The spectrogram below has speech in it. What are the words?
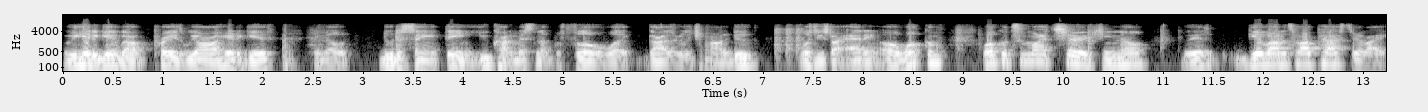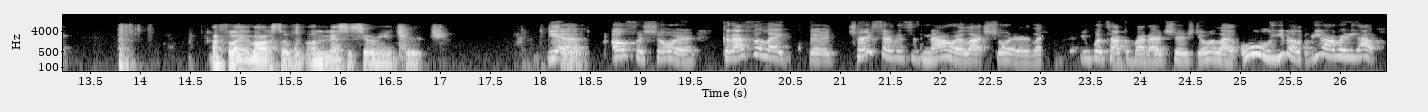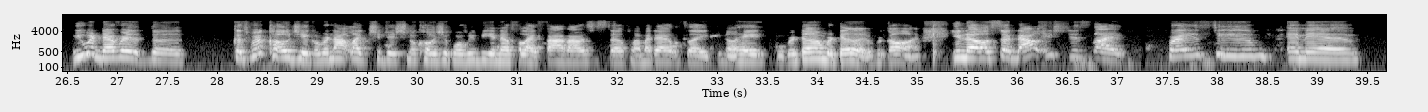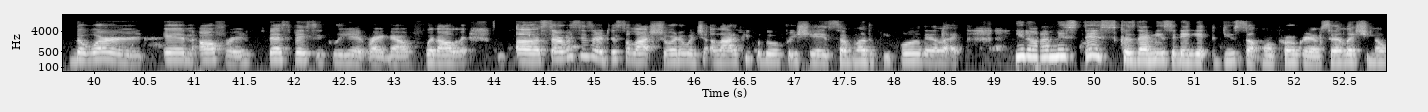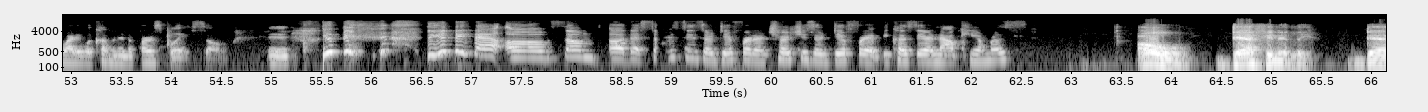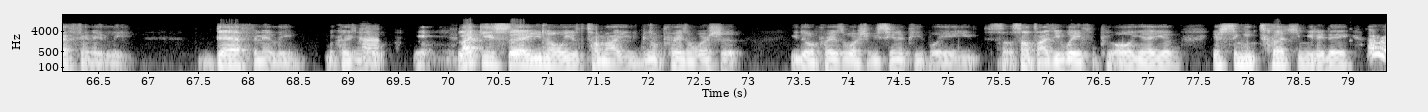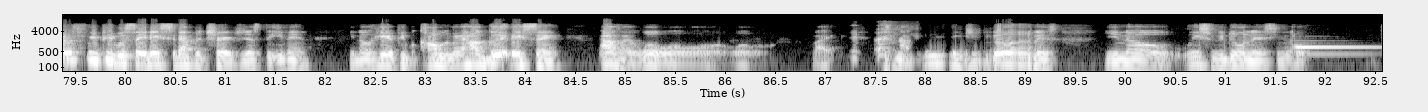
We here to give God praise. We all here to give, you know, do the same thing. You kind of messing up the flow of what God is really trying to do. Once you start adding, oh, welcome, welcome to my church, you know, give honor to our pastor. Like I feel like a lot of stuff is unnecessary in church. Yeah. So. Oh, for sure. Because I feel like the church services now are a lot shorter. Like people talk about our church, they were like, "Oh, you know, we already out." We were never the because we're COGIC or we're not like traditional COGIC where we be enough for like five hours and stuff. Like my dad was like, you know, hey, we're done, we're done, we're gone. You know, so now it's just like praise team and then the word in offering. That's basically it right now with all of it. Uh, services are just a lot shorter, which a lot of people do appreciate. Some other people, they're like, you know, I miss this because that means that they get to do something on program. So that lets you know why they were coming in the first place. So yeah. you think do you think that um some uh that services are different or churches are different because there are now cameras? Oh, definitely. Definitely. Definitely. Because you know like you said, you know, when you talking about you doing praise and worship, you doing praise and worship, you seeing the people. Yeah, you sometimes you wait for people. Oh yeah, you're you're singing "Touch Me" today. I read a few people say they sit after church just to even, you know, hear people compliment how good they sing. I was like, whoa, whoa, whoa, whoa, like it's not. We should be doing this. You know, we should be doing this. You know,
